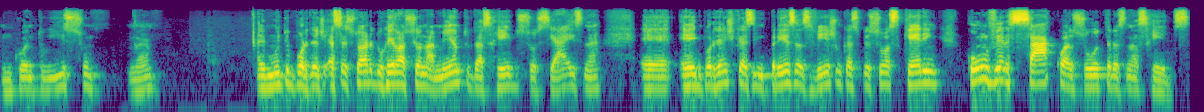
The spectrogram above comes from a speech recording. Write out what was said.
Enquanto isso, né? É muito importante. Essa história do relacionamento das redes sociais, né? É, é, importante que as empresas vejam que as pessoas querem conversar com as outras nas redes.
